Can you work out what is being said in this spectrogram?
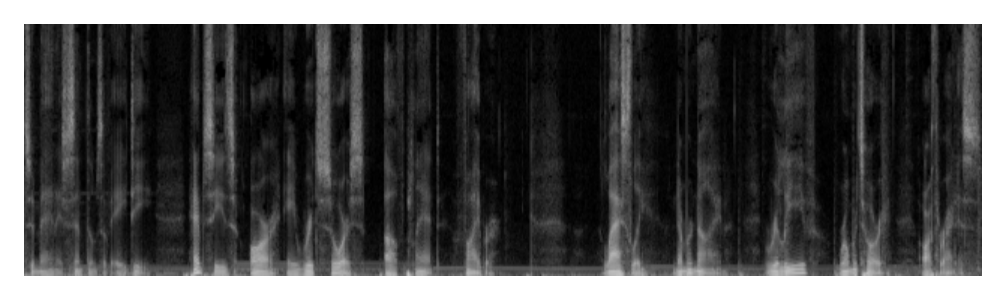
to manage symptoms of AD. Hemp seeds are a rich source of plant fiber. Lastly, number nine, relieve rheumatoid arthritis.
